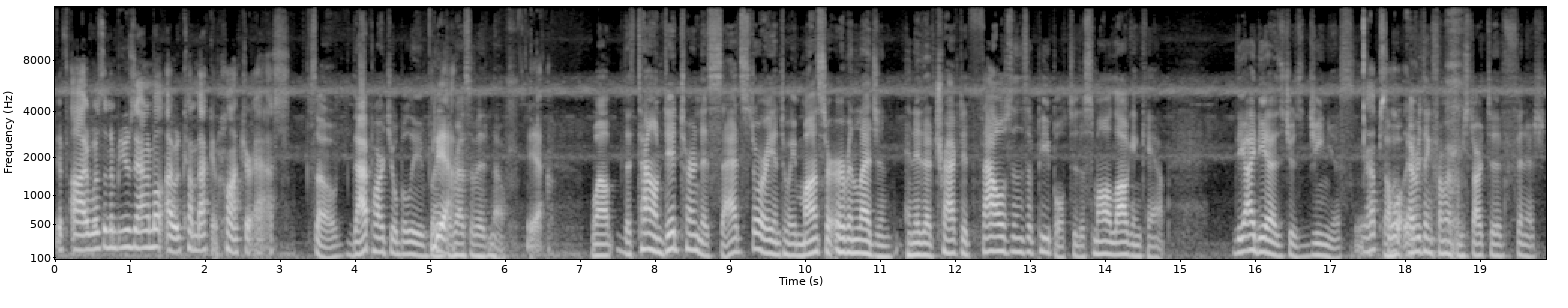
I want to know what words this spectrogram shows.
If I was an abused animal, I would come back and haunt your ass. so that part you'll believe, but Yeah. the rest of it, no. Yeah. Well, the town did turn this sad story into a monster urban legend, and it attracted thousands of people to the small logging camp. The idea is just genius. The whole, Absolutely. everything from it from start to finish.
